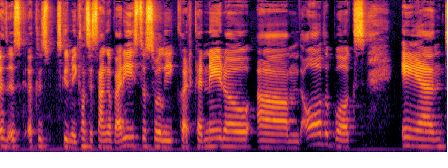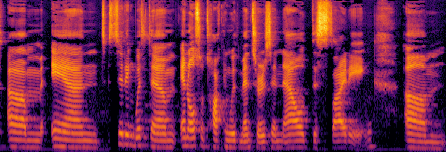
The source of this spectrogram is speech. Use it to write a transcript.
excuse me, Conceição Evaristo, Sueli Carneiro, um, all the books and um, and sitting with them and also talking with mentors and now deciding um,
